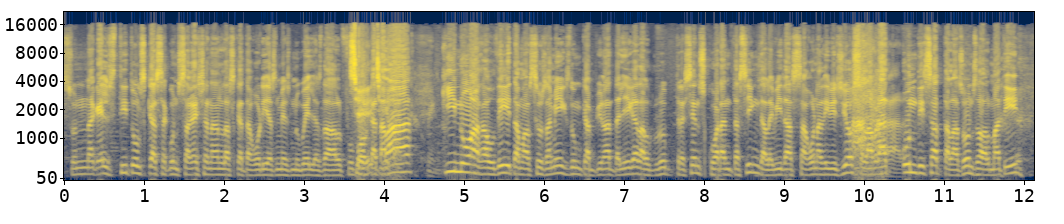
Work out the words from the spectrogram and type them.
són aquells títols que s'aconsegueixen en les categories més novelles del futbol Sí, català. Qui no ha gaudit amb els seus amics d'un campionat de Lliga del grup 345 de l'Evi de segona divisió, celebrat ara. un dissabte a les 11 del matí,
